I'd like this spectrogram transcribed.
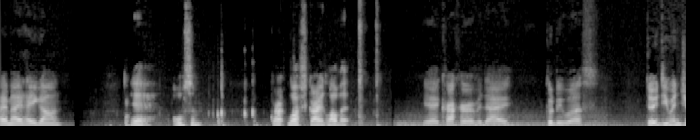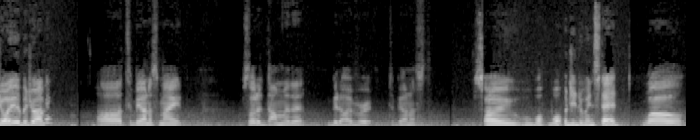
Hey mate, how you going? Yeah, awesome. Great, life's great. Love it. Yeah, cracker of a day. Could be worse. Dude, do you enjoy Uber driving? Oh, to be honest, mate, I'm sort of done with it. A bit over it, to be honest. So, what what would you do instead? Well,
